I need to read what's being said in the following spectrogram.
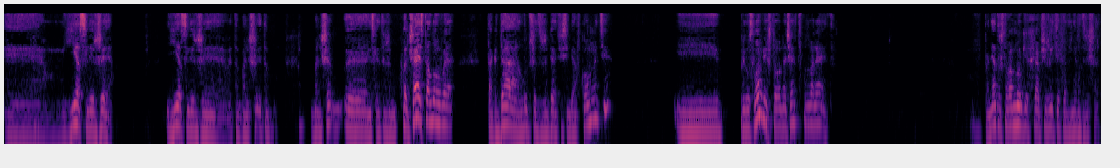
Эм, если же, если же это большая, это большая, э, если это же большая столовая, тогда лучше зажигать у себя в комнате, и при условии, что начальство позволяет. Понятно, что во многих общежитиях это не разрешат.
